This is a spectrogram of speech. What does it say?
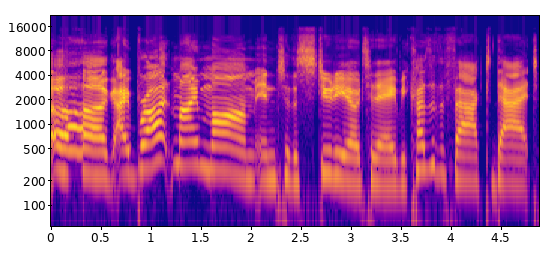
ugh, I brought my mom into the studio today because of the fact that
